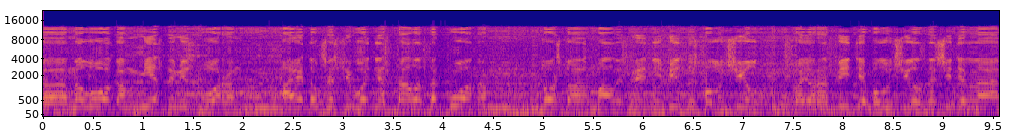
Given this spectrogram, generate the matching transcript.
э, налогам, местным и сборам. А это уже сегодня стало законом. То, что малый и средний бизнес получил свое развитие, получил значительно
